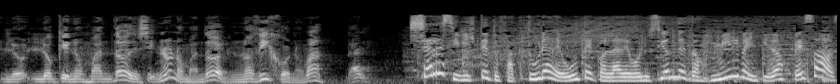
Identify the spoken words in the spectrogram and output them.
lo, lo que nos mandó decir, no nos mandó, nos dijo nomás, dale. ¿Ya recibiste tu factura de UTE con la devolución de 2.022 pesos?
